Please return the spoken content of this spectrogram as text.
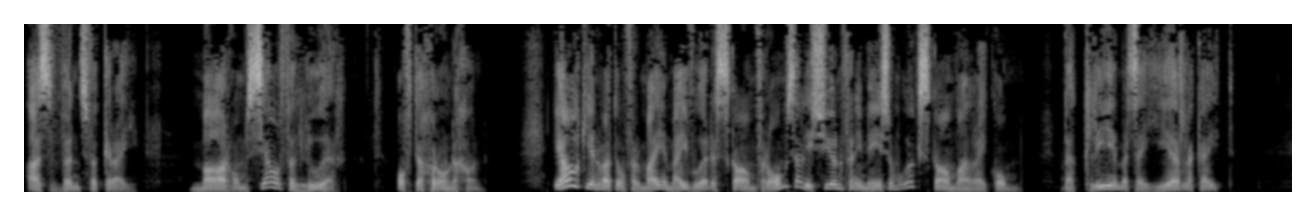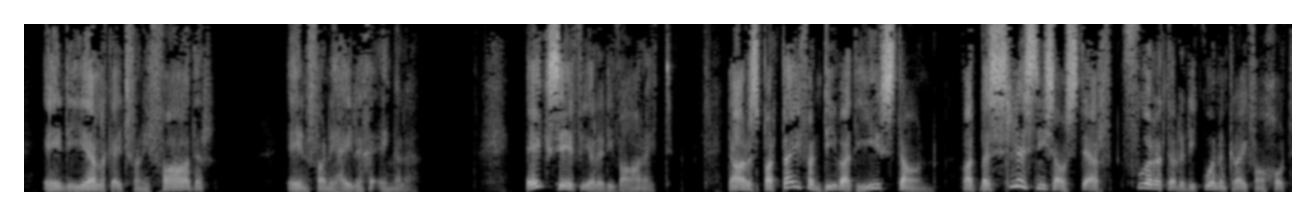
as wins verkry, maar homself verloor of te gronde gaan. Elkeen wat hom vir my en my woorde skaam, vir hom sal die seun van die mens hom ook skaam wanneer hy kom, bekleed met sy heerlikheid en die heerlikheid van die Vader en van die heilige engele. Ek sê vir julle die waarheid. Daar is party van die wat hier staan wat beslis nie sal sterf voordat hulle die koninkryk van God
